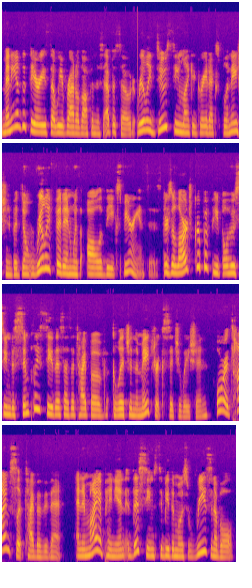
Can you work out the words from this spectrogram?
Many of the theories that we've rattled off in this episode really do seem like a great explanation, but don't really fit in with all of the experiences. There's a large group of people who seem to simply see this as a type of glitch in the matrix situation or a time slip type of event. And in my opinion, this seems to be the most reasonable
